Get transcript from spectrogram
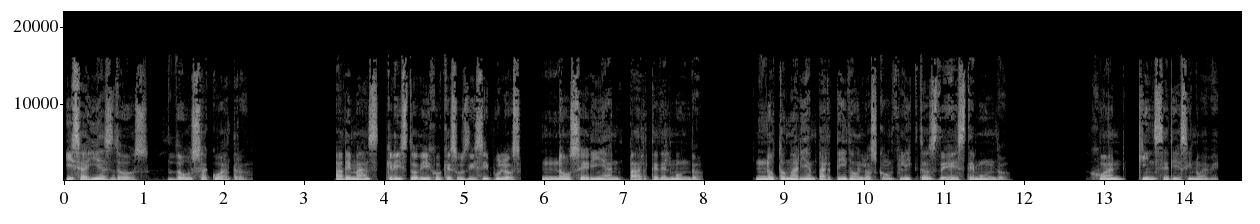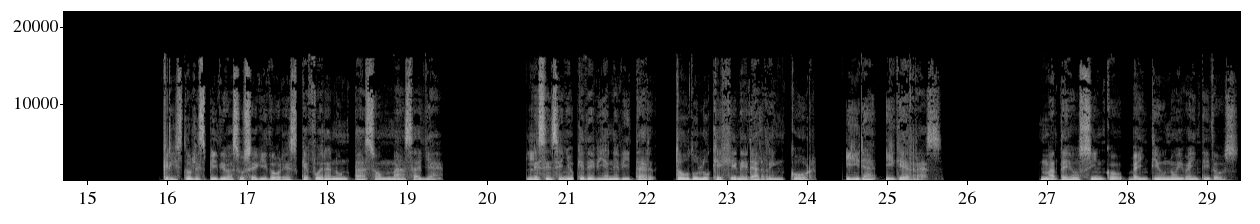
Isaías 2, 2 a 4. Además, Cristo dijo que sus discípulos no serían parte del mundo, no tomarían partido en los conflictos de este mundo. Juan 15:19 Cristo les pidió a sus seguidores que fueran un paso más allá. Les enseñó que debían evitar todo lo que genera rencor, ira y guerras. Mateo 5, 21 y 22.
